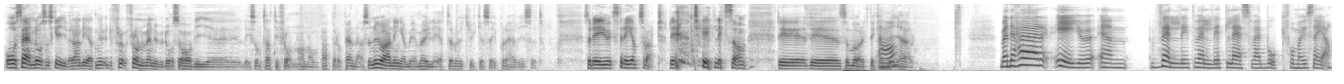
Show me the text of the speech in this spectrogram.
Och sen då så skriver han det att nu, från och med nu då så har vi eh, liksom tagit ifrån honom papper och penna. Så nu har han inga mer möjligheter att uttrycka sig på det här viset. Så det är ju extremt svart. Det, det är liksom det, det är så mörkt det kan ja. bli här. Men det här är ju en väldigt, väldigt läsvärd bok får man ju säga.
